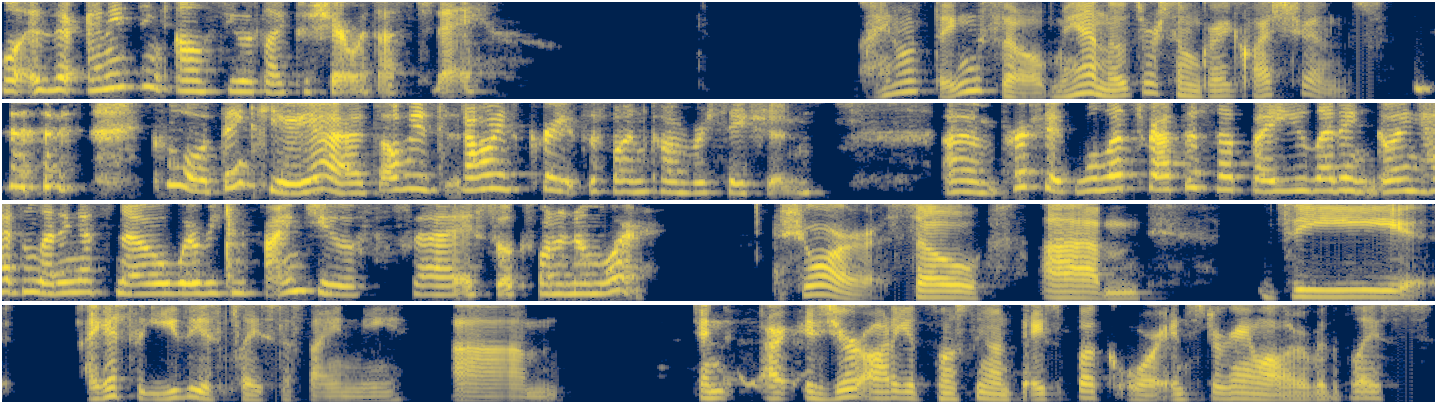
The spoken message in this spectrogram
Well, is there anything else you would like to share with us today? I don't think so. Man, those were some great questions. cool. Thank you. Yeah, it's always it always creates a fun conversation. Um, perfect. Well, let's wrap this up by you letting going ahead and letting us know where we can find you if uh, if folks want to know more. Sure. So um, the I guess the easiest place to find me. Um, and are, is your audience mostly on Facebook or Instagram, all over the place?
